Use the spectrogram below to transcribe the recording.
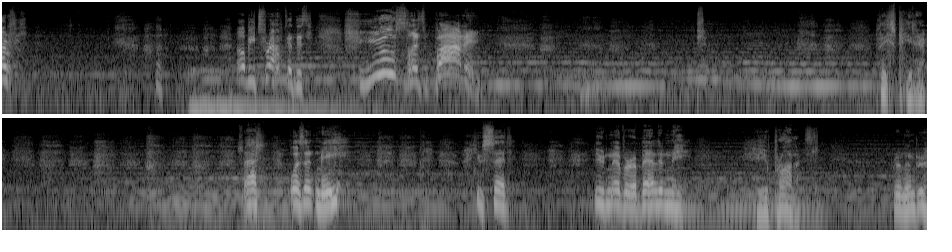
arms. I'll be trapped in this useless body. Please, Peter. That wasn't me. You said you'd never abandon me. You promised. Remember?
